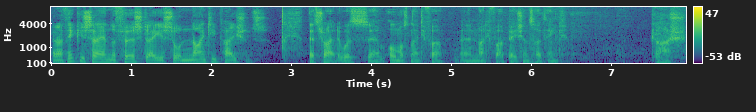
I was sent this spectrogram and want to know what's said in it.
And I think you say in the first day you saw 90 patients. That's right. It was um, almost 95, uh, 95 patients, I think. Gosh.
